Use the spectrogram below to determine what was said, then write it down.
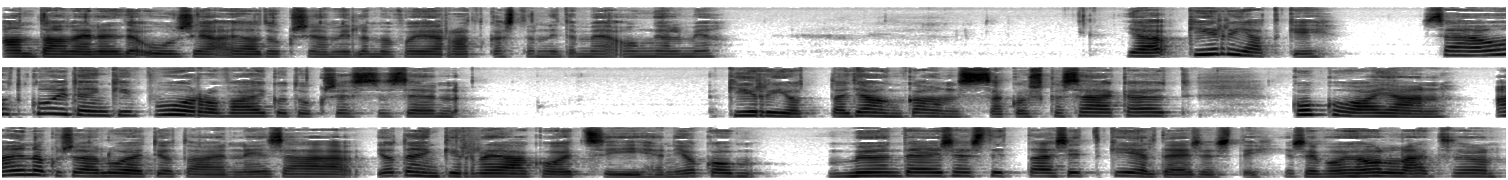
antaa meille niitä uusia ajatuksia, millä me voidaan ratkaista niitä meidän ongelmia. Ja kirjatkin, sä oot kuitenkin vuorovaikutuksessa sen kirjoittajan kanssa, koska sä käyt koko ajan, aina kun sä luet jotain, niin sä jotenkin reagoit siihen, joko myönteisesti tai sitten kielteisesti. Ja se voi olla, että se on,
